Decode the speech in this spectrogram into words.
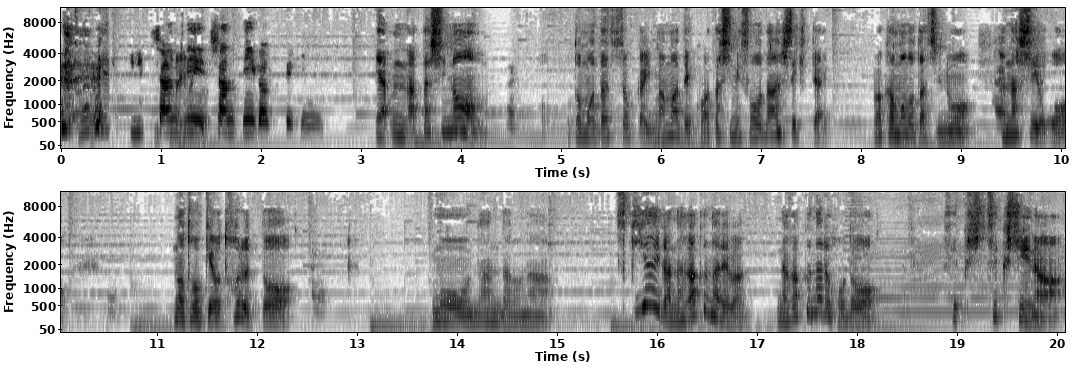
れ統計的にってシャンティシャンティ学的に。いや、うん、私のはいお友達とか今までこう私に相談してきた若者たちの話を、の統計を取ると、もうなんだろうな、付き合いが長くなれば長くなるほどセクシセクシーな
